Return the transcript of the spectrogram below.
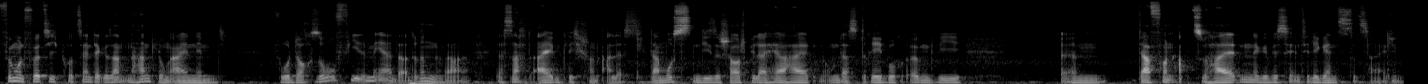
45 Prozent der gesamten Handlung einnimmt, wo doch so viel mehr da drin war, das sagt eigentlich schon alles. Da mussten diese Schauspieler herhalten, um das Drehbuch irgendwie ähm, davon abzuhalten, eine gewisse Intelligenz zu zeigen.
